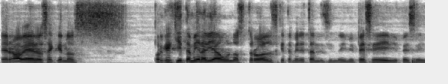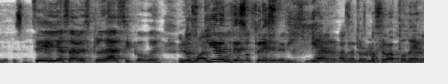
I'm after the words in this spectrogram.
Pero a ver, o sea, que nos. Porque aquí también había unos trolls que también están diciendo, y mi PC, y mi PC, y mi PC. Sí, ya sabes, clásico, güey. Nos igual quieren desprestigiar, güey, pero no se va a poder.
